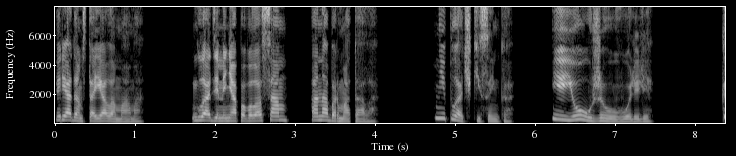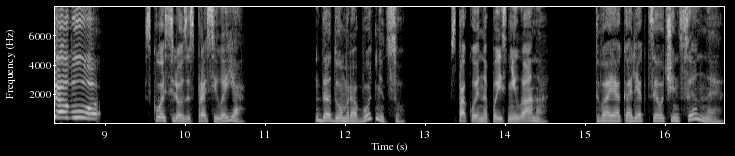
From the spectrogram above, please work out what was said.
Рядом стояла мама. Гладя меня по волосам, она бормотала. «Не плачь, кисонька. Её уже уволили». «Кого?» — сквозь слезы спросила я. «Да домработницу», — спокойно пояснила она. «Твоя коллекция очень ценная.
